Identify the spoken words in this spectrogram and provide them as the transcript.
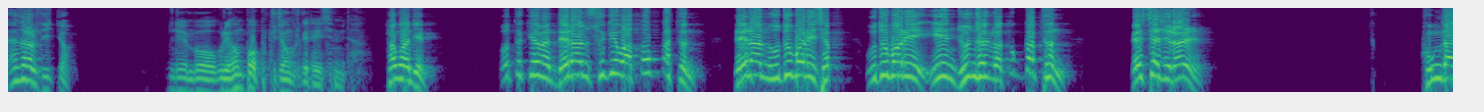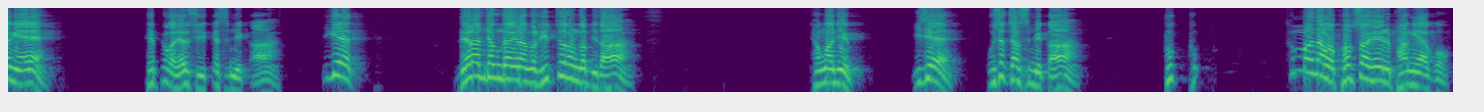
해설할 수 있죠. 이제 뭐 우리 헌법 규정 그렇게 돼 있습니다. 장관님, 어떻게 하면 내란 수계와 똑같은 내란 우두머리 제- 우두머리인 윤석열과 똑같은 메시지를 공당의 대표가 낼 수 있겠습니까? 이게 내란 정당이라는 걸 입증하는 겁니다. 장관님, 이제 보셨지 않습니까? 국, 국- 틈만 나면 법사회의를 방해하고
